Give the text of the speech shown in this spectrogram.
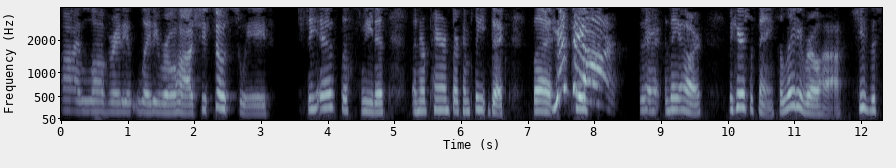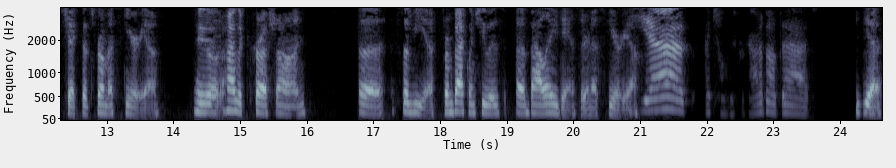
I love Lady, Lady Roja. She's so sweet. She is the sweetest, and her parents are complete dicks. But Yes, they are. They are. But here's the thing. So Lady Roja, she's this chick that's from Askyria, who mm-hmm. has a crush on, uh, Sevilla from back when she was a ballet dancer in Askyria. Yes. I totally forgot about that. Yes,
